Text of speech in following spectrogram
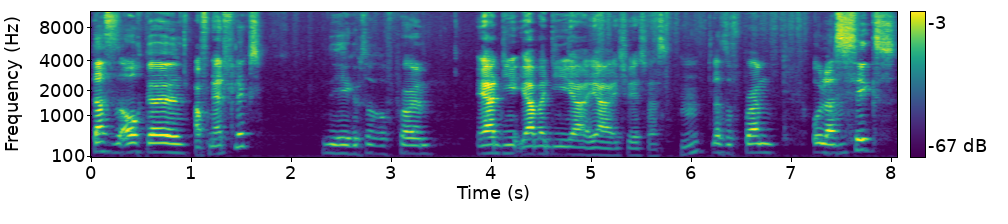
das ist auch geil. Auf Netflix? Nee, gibt's auch auf Prime. Ja, die, ja, aber die, ja, ja, ich weiß was. Hm? Das auf Prime. Oder Six.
